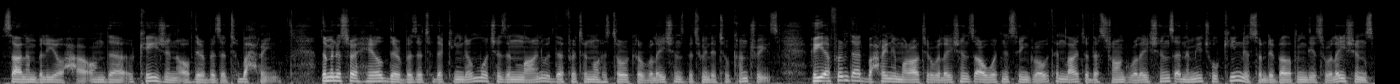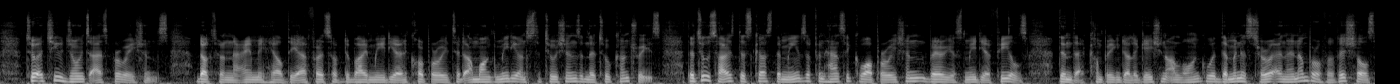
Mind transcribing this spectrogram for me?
Salim Bilioha, on the occasion of their visit to Bahrain. The Minister hailed their visit to the kingdom, which is in line with the fraternal historical relations between the two countries. He affirmed that Bahrain Emirati relations are witnessing growth in light of the strong relations and the mutual keenness on developing these relations to achieve joint aspirations. Dr. Naimi hailed the efforts of Dubai Media Incorporated among media institutions in the two countries. The two sides discussed the means of enhancing cooperation in various media fields. Then the accompanying delegation, along with the minister and a number of officials,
